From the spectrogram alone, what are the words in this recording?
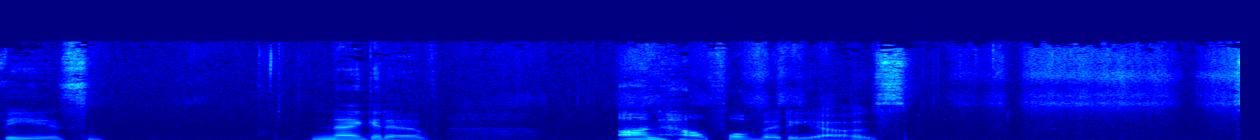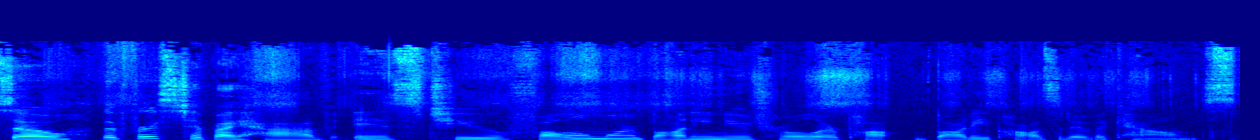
these negative, unhelpful videos. So, the first tip I have is to follow more body neutral or po- body positive accounts.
